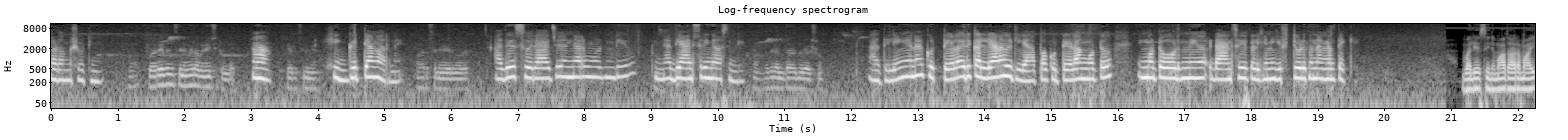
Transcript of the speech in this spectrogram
തുടങ്ങും ഷൂട്ടിങ് വേറെ ഏതെങ്കിലും സിനിമയിൽ അഭിനയിച്ചിട്ടുണ്ടോ? ആ. ഏത് സിനിമയാണ് പറഞ്ഞേ. ആരുടെ സിനിമയായിരുന്നത്? അത് സുരാജ് വെഞ്ഞാറമൂടിന്റെയും പിന്നെ ധ്യാൻ ശ്രീനിവാസിന്റെയും ആ അതിലെന്തായിരുന്നു വേഷം? അതിലിങ്ങനെ കുട്ടികളെ ഒരു കല്യാണ വീട്ടില്ല അപ്പോൾ കുട്ടികൾ അങ്ങോട്ടും ഇങ്ങോട്ടും ഓടുന്ന ഡാൻസ് കളിക്കുന്ന ഗിഫ്റ്റ് കൊടുക്കുന്ന അങ്ങനത്തെയൊക്കെ. വലിയ സിനിമാ താരമായി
